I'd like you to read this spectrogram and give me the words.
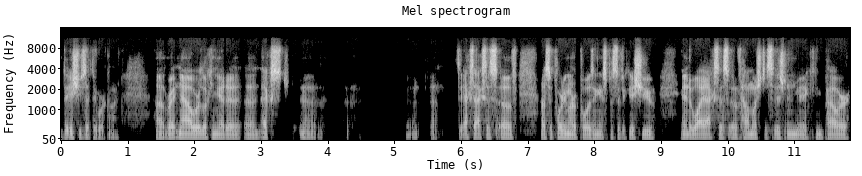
the issues that they work on. Uh, right now, we're looking at a, an X, the x-axis of uh, supporting or opposing a specific issue and a y-axis of how much decision-making power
